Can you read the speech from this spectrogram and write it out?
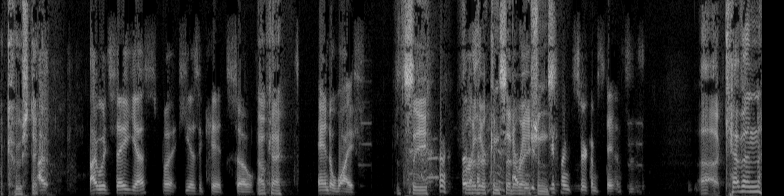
acoustic. I, I would say yes, but he has a kid, so okay, and a wife. Let's see further considerations. different circumstances. Uh, Kevin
